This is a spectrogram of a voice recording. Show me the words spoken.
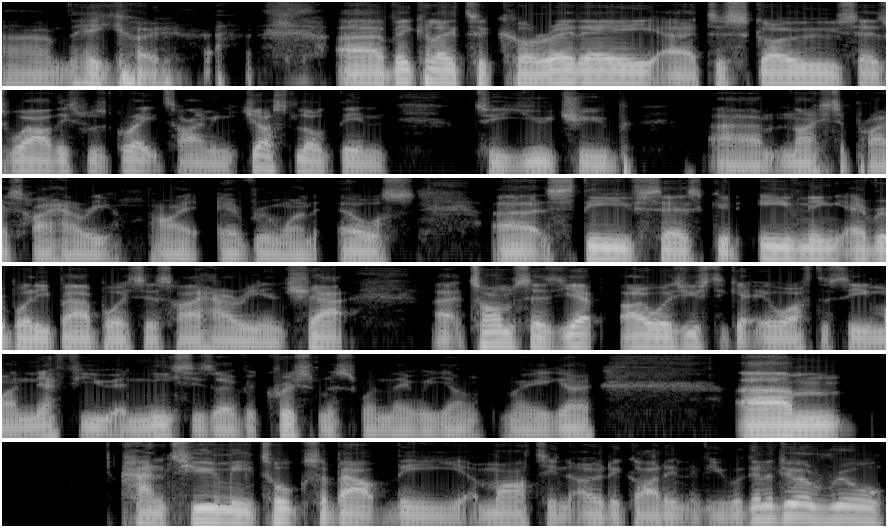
Um, there you go. uh, big hello to Correde, uh, to Sco, who says, Wow, this was great timing. Just logged in to YouTube. Um, nice surprise. Hi, Harry. Hi, everyone else. Uh, Steve says, Good evening, everybody. Bad Boy says, Hi, Harry, in chat. Uh, Tom says, Yep, I always used to get ill after seeing my nephew and nieces over Christmas when they were young. There you go. Um, Hantumi talks about the Martin Odegaard interview. We're going to do a real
